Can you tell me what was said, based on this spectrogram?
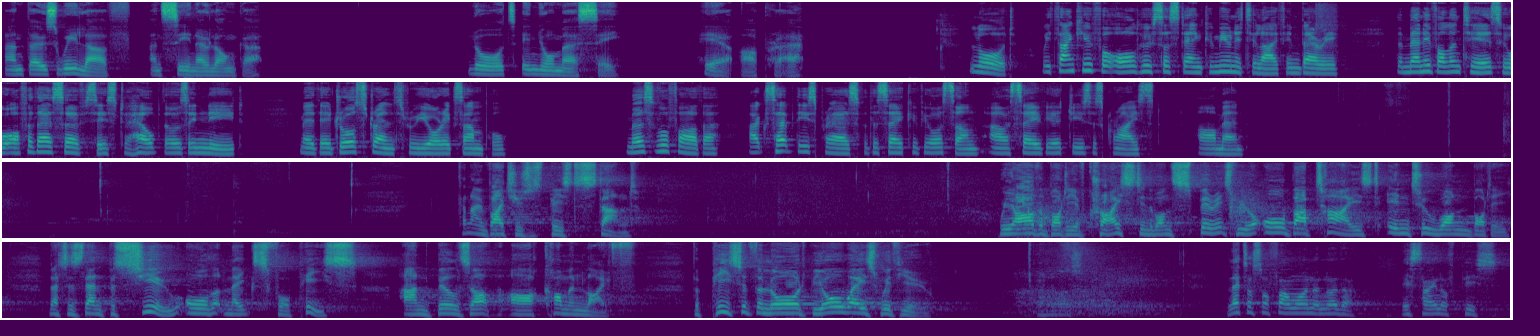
and those we love and see no longer. Lord, in your mercy, hear our prayer. Lord, we thank you for all who sustain community life in Bury, the many volunteers who offer their services to help those in need. May they draw strength through your example. Merciful Father, accept these prayers for the sake of your Son, our Saviour, Jesus Christ. Amen. Can I invite you please to stand? We are the body of Christ. In the one Spirit, we were all baptized into one body. Let us then pursue all that makes for peace and builds up our common life. The peace of the Lord be always with you. Let us offer one another a sign of peace.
